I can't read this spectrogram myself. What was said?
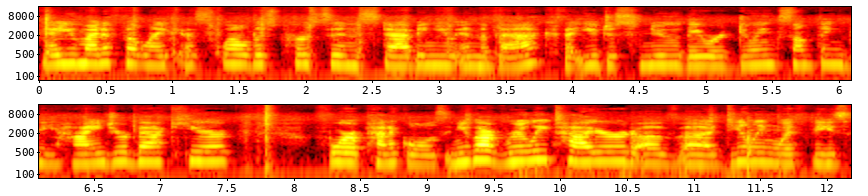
Yeah, you might have felt like as well this person stabbing you in the back, that you just knew they were doing something behind your back here. Four of Pentacles. And you got really tired of uh, dealing with these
